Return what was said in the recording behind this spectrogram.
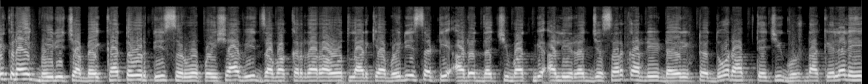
एक ना एक बहिणीच्या बँक खात्यावरती सर्व पैसे आम्ही जमा करणार आहोत. लाडक्या बहिणीसाठी आनंदाची बातमी आली. राज्य सरकारने डायरेक्ट दोन हप्त्याची घोषणा केल्याने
